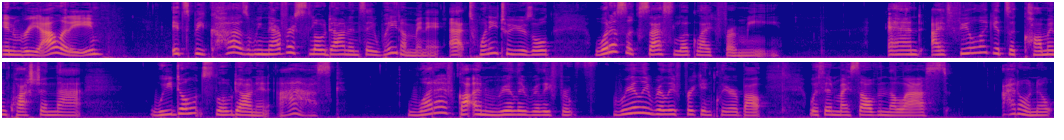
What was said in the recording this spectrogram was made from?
in reality, it's because we never slow down and say, wait a minute, at 22 years old, what does success look like for me? And I feel like it's a common question that we don't slow down and ask. What I've gotten really, really, fr- really, really freaking clear about within myself in the last, I don't know,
